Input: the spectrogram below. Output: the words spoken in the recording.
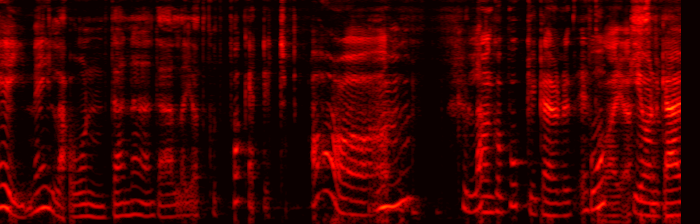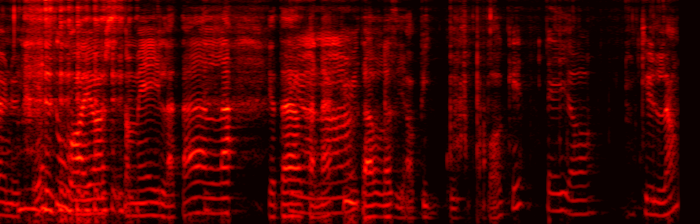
Hei, meillä on tänään täällä jotkut paketit. Aa, mm, kyllä. Onko pukki käynyt etuajassa? Pukki on käynyt etuajassa meillä täällä. Ja täältä Hienoa. näkyy tällaisia pikkupaketteja. Kyllä.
